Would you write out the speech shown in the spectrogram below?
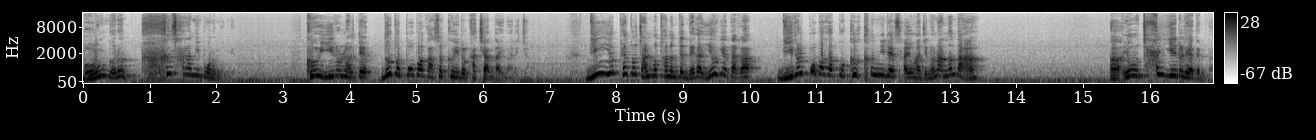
먼 거는 큰 사람이 보는 겁니다. 그 일을 할 때 너도 뽑아가서 그 일을 같이 한다 이 말이죠. 네 옆에도 잘못하는데 내가 여기에다가 니를 뽑아갖고 그 큰 일에 사용하지는 않는다. 아, 이거 잘 이해를 해야 됩니다.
